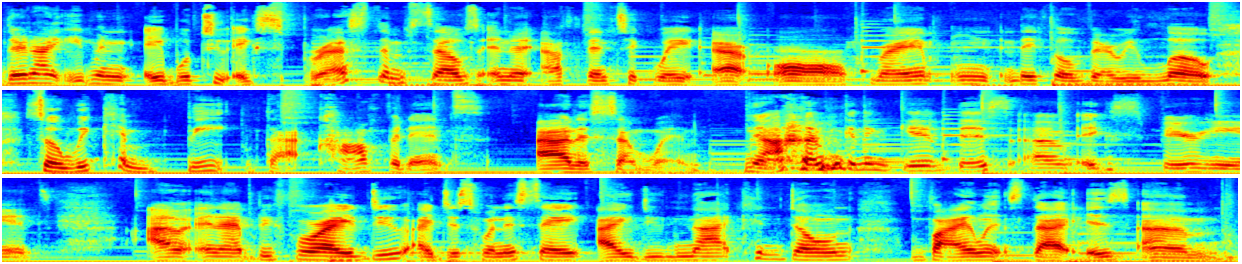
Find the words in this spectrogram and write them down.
they're not even able to express themselves in an authentic way at all, right? And they feel very low. So we can beat that confidence out of someone. Now, I'm to give this um, experience. Uh, and I, before I do, I just want to say I do not condone violence that is um,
